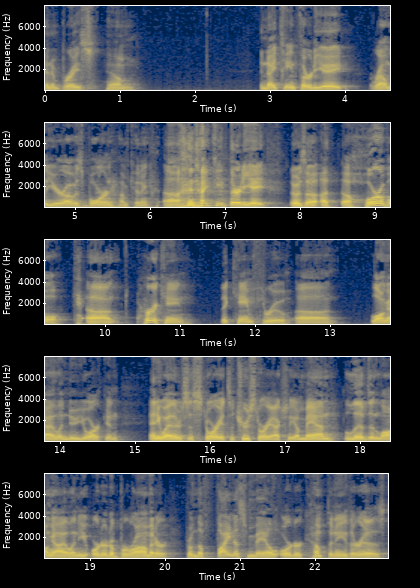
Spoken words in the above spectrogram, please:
and embrace him. In 1938, around the year I was born, I'm kidding, uh, in 1938, there was a, a, a horrible uh, hurricane that came through uh, Long Island, New York. And anyway, there's this story. It's a true story, actually. A man lived in Long Island. He ordered a barometer from the finest mail order company there is.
